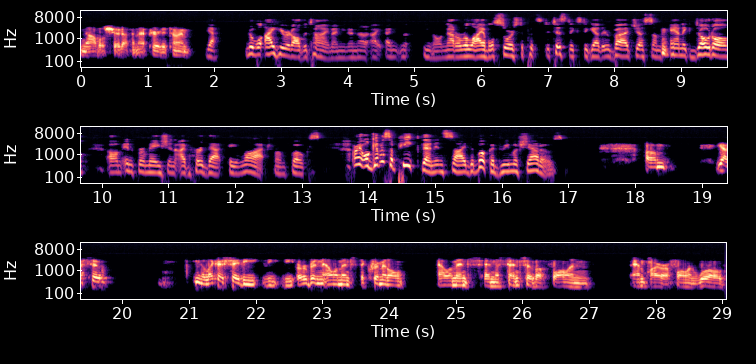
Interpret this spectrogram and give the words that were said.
novels showed up in that period of time? Yeah. No, well, I hear it all the time. I mean, I'm not, I, am you know, not a reliable source to put statistics together, but just some hmm. anecdotal um, information. I've heard that a lot from folks. All right, well, give us a peek then inside the book, A Dream of Shadows. Um, yeah, so you know, like I say, the, the, the urban elements, the criminal elements and the sense of a fallen empire, a fallen world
